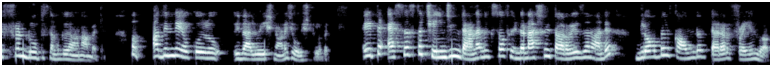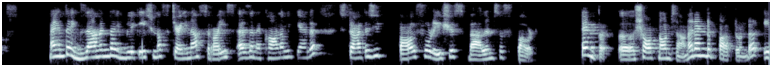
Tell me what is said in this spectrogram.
ഡിഫറെന്റ് ഗ്രൂപ്പ്സ് നമുക്ക് കാണാൻ പറ്റും. അപ്പൊ അതിന്റെയൊക്കെ ഒരു ഇവാലുവേഷൻ ആണ് ചോദിച്ചിട്ടുള്ളത്. Eighth assess the changing dynamics of international terrorism and global counter terror frameworks Ninth, examine the implication of China's rise as an economic and strategic power for Asia's balance of power. Tenth short notes ആണ്. രണ്ട് പാർട്ട് ഉണ്ട് A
